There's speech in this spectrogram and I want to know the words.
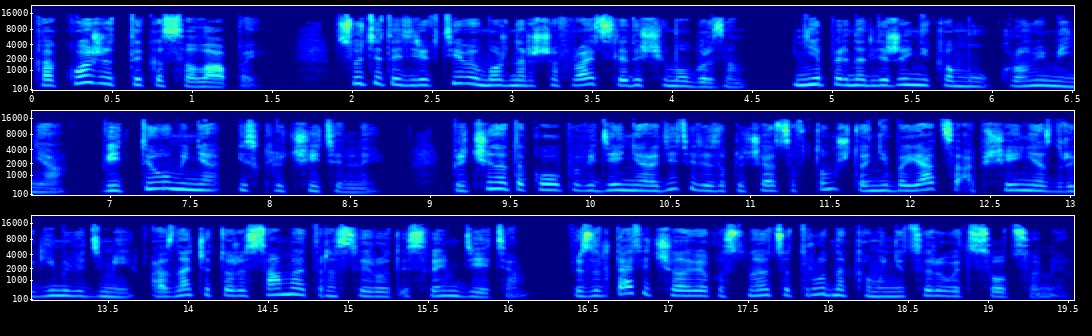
Какой же ты косолапый? Суть этой директивы можно расшифровать следующим образом. Не принадлежи никому, кроме меня, ведь ты у меня исключительный. Причина такого поведения родителей заключается в том, что они боятся общения с другими людьми, а значит то же самое транслируют и своим детям. В результате человеку становится трудно коммуницировать в социуме.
